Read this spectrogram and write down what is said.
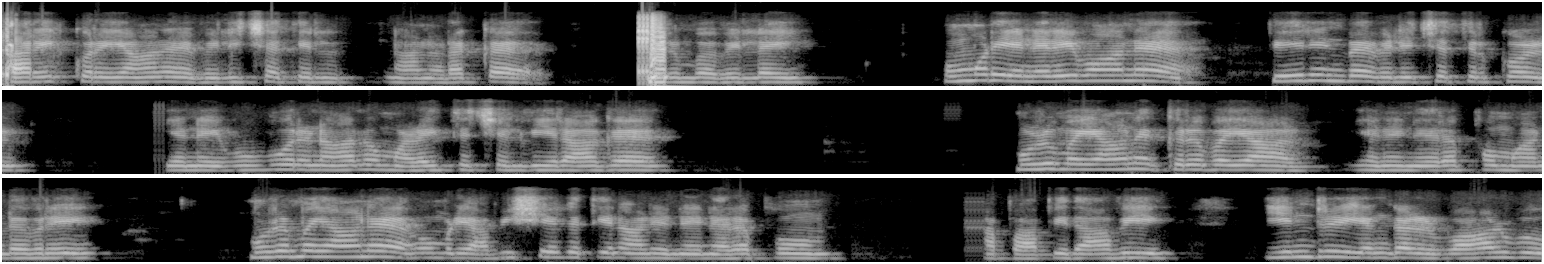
அரைக்குறையான வெளிச்சத்தில் நான் நடக்க விரும்பவில்லை. உம்முடைய நிறைவான பேரின்ப வெளிச்சத்திற்குள் என்னை ஒவ்வொரு நாளும் அழைத்து செல்வீராக. முழுமையான கிருபையால் என்னை நிரப்பும் ஆண்டவரே. முழுமையான உம்முடைய அபிஷேகத்தினால் என்னை நிரப்பும். அப்பா பிதாவி இன்று எங்கள் வாழ்வு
